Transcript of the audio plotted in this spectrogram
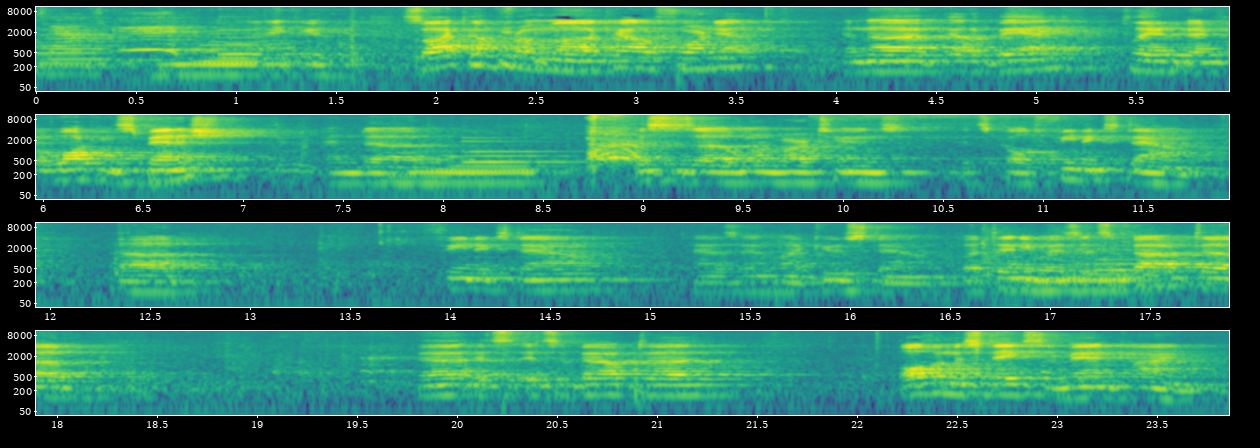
Sounds good. Thank you. So I come from uh, California, and uh, I've got a band, playing a band called Walking Spanish, and uh, this is uh, one of our tunes. It's called Phoenix Down. Uh, Phoenix Down, as in like goose down. But anyways, it's about uh, it's it's about all the mistakes of mankind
